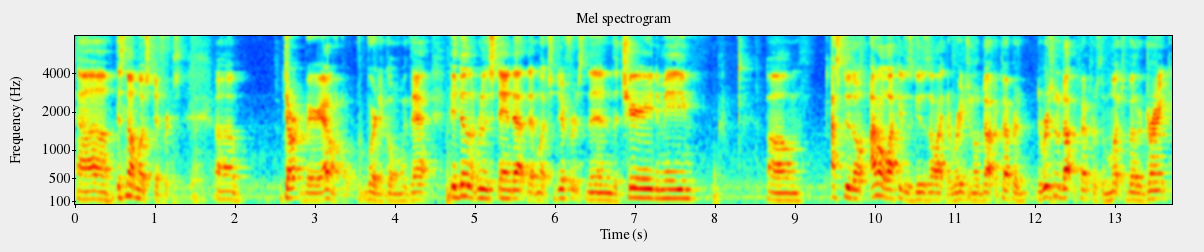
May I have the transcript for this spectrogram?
uh, it's not much difference. Uh, dark berry, I don't know where they're going with that. It doesn't really stand out that much difference than the cherry to me. Um, I still don't, I don't like it as good as I like the original Dr. Pepper. The original Dr. Pepper is a much better drink.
